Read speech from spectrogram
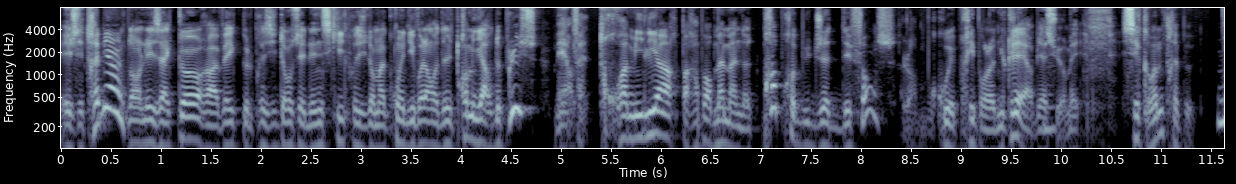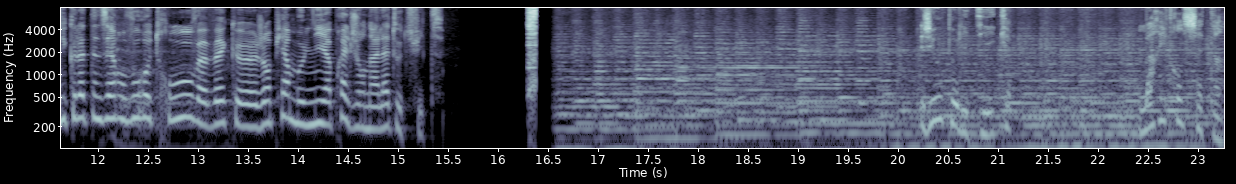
et c'est très bien, dans les accords avec le président Zelensky, le président Macron, il dit voilà, on donne 3 milliards de plus, mais enfin 3 milliards par rapport même à notre propre budget de défense. Alors beaucoup est pris pour le nucléaire, bien sûr, mais c'est quand même très peu. Nicolas Tenzer, on vous retrouve avec euh, Jean-Pierre Moulny après le journal. À tout de suite. Géopolitique, Marie-France Chatin.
